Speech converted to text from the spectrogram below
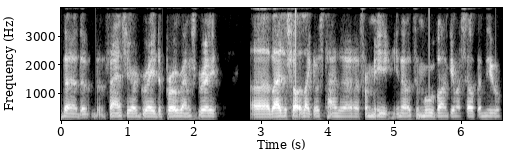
the, the the here are great. The program's great. Uh, but I just felt like it was time to, for me, you know, to move on, give myself a new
